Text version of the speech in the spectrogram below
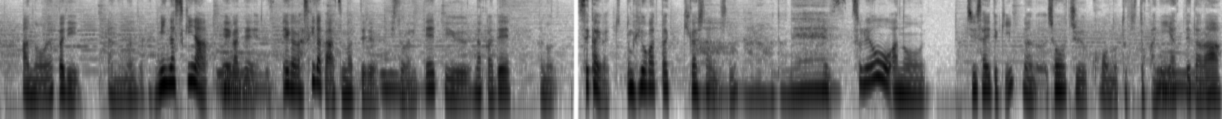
あのやっぱりあのなんていうかみんな好きな映画で、映画が好きだから集まってる人がいてっていう中で、あの世界がとっても広がった気がしたんですね。なるほどね。それをあの小さい時あの小中高の時とかにやってたら、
